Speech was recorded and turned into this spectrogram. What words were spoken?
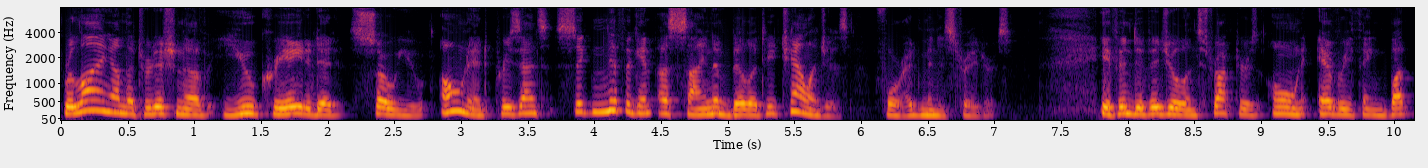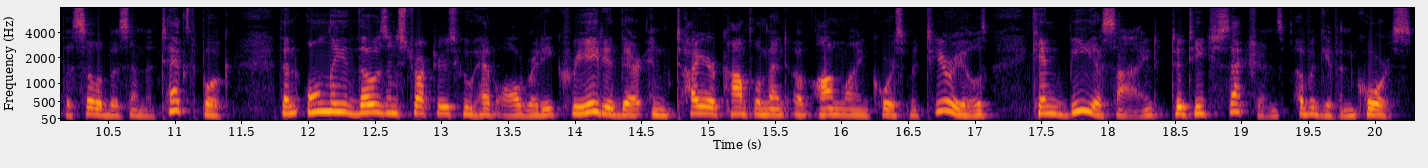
relying on the tradition of you created it, so you own it presents significant assignability challenges for administrators. If individual instructors own everything but the syllabus and the textbook, then only those instructors who have already created their entire complement of online course materials can be assigned to teach sections of a given course.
